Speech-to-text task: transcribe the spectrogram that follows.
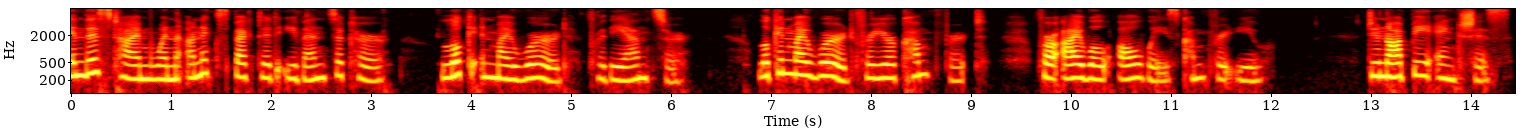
In this time when unexpected events occur, look in my word for the answer. Look in my word for your comfort, for I will always comfort you. Do not be anxious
